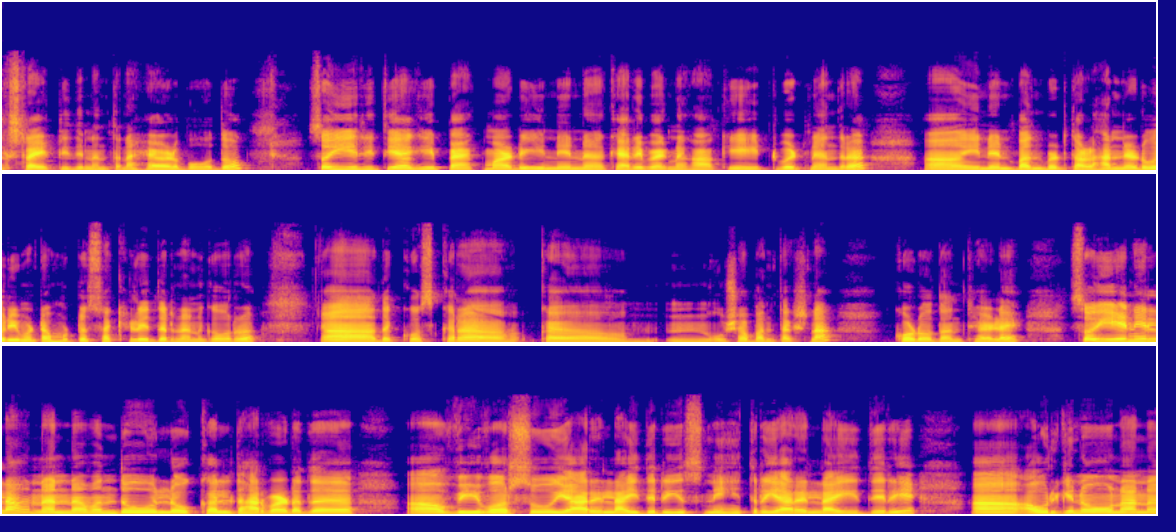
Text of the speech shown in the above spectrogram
ಎಕ್ಸ್ಟ್ರಾ ಇಟ್ಟಿದ್ದೀನಿ ಅಂತ ಹೇಳ್ಬೋದು ಸೊ, ಈ ರೀತಿಯಾಗಿ ಪ್ಯಾಕ್ ಮಾಡಿ ಇನ್ನೇನು ಕ್ಯಾರಿ ಬ್ಯಾಗ್ನಾಗ ಹಾಕಿ ಇಟ್ಬಿಟ್ನೆ ಅಂದ್ರೆ ಇನ್ನೇನು ಬಂದುಬಿಡ್ತಾಳೆ. ಹನ್ನೆರಡುವರೆ ಮಟ್ಟ ಮುಟ್ಟಿಸೋಕೆ ಹೇಳಿದ್ರು ನನಗವರು ಅದಕ್ಕೋಸ್ಕರ ಕ ಉಷಾ ಬಂದ ತಕ್ಷಣ ಕೊಡೋದಂತ ಹೇಳಿ. ಸೊ, ಏನಿಲ್ಲ. ನನ್ನ ಒಂದು ಲೋಕಲ್ ಧಾರವಾಡದ ವೀವರ್ಸು ಯಾರೆಲ್ಲ ಇದ್ದೀರಿ ಸ್ನೇಹಿತರು ಯಾರೆಲ್ಲ ಇದ್ದೀರಿ ಅವ್ರಿಗೂ ನಾನು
